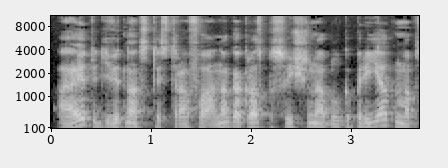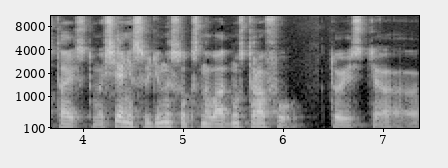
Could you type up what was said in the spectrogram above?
А эта 19 строфа, она как раз посвящена благоприятным обстоятельствам, и все они сведены, собственно, в одну строфу. То есть а,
